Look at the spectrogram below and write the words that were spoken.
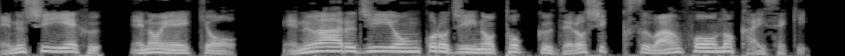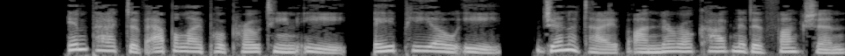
NCF への影響、NRG オンコロジーの TOC0614 の解析。Impact of apolipoprotein E, APOE, genotype on neurocognitive function,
